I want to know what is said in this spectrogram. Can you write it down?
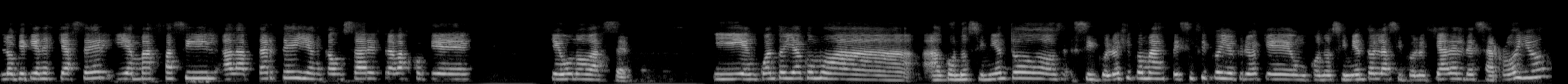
lo que tienes que hacer y es más fácil adaptarte y encauzar el trabajo que, que uno va a hacer. Y en cuanto ya como a, a, conocimiento psicológico más específico, yo creo que un conocimiento en la psicología del desarrollo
